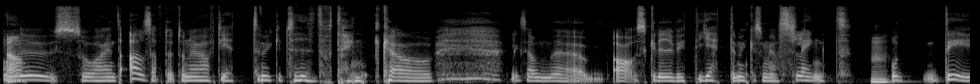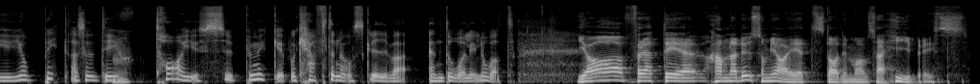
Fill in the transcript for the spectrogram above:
Ja. nu så har jag inte alls haft det utan jag har haft jättemycket tid att tänka och liksom, eh, ja, skrivit jättemycket som jag har slängt. Och det är ju jobbigt. Alltså, det tar ju supermycket på krafterna att skriva en dålig låt. Ja, för att det hamnar du som jag i ett stadium av så hybris?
